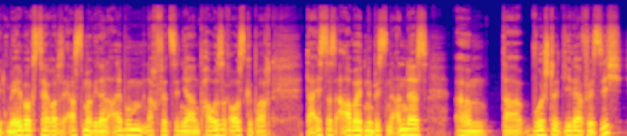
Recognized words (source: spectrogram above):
mit Mailbox Terror das erste Mal wieder ein Album nach 14 Jahren Pause rausgebracht. Da ist das Arbeiten ein bisschen anders. Ähm, da wurstelt jeder für sich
